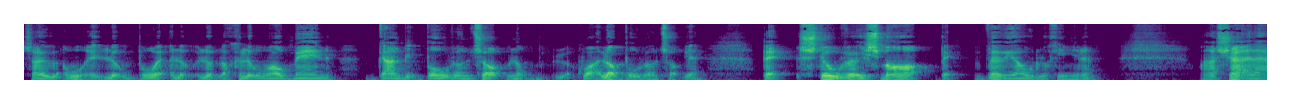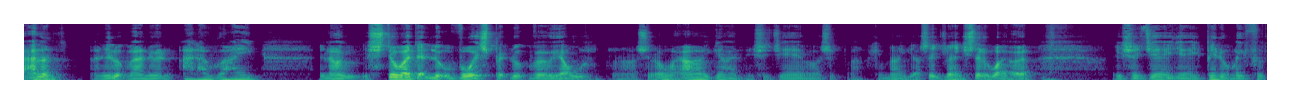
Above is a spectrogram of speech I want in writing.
So I walked a little boy, I looked, looked like a little old man, got a bit bald on top, not quite a lot bald on top, yeah. But still very smart, but very old looking, you know. And I shouted at Alan, and he looked around and went, hello, Ray. You know, he still had that little voice, but looked very old. And I said, oh, how are you going? He said, yeah. I said, fucking mate. I said, you ain't still away, are you? He said, yeah, yeah, he's been away for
